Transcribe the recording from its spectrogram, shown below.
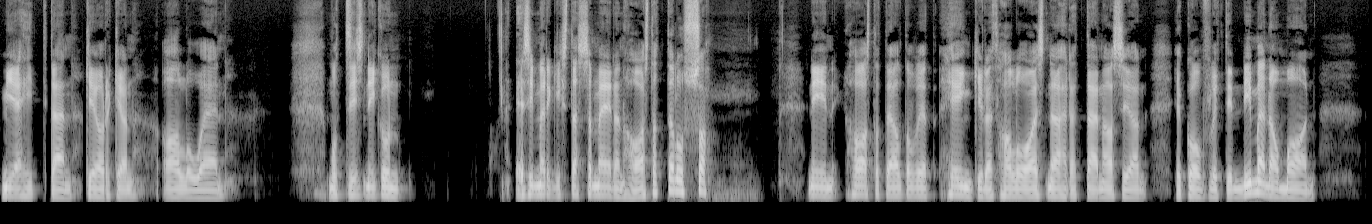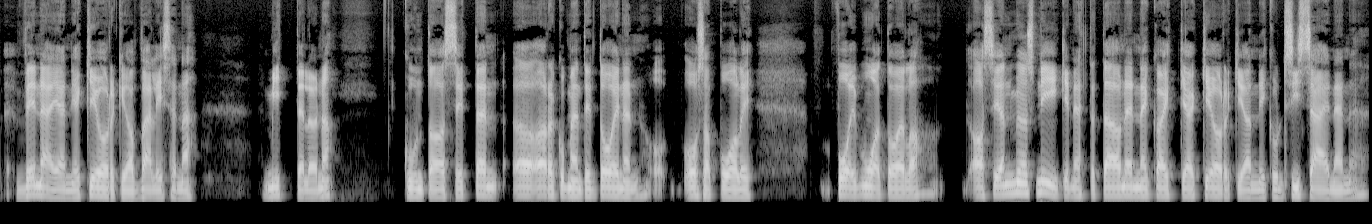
miehitti tämän Georgian alueen. Mutta siis niin kun, esimerkiksi tässä meidän haastattelussa, niin haastateltavat henkilöt haluaisi nähdä tämän asian ja konfliktin nimenomaan Venäjän ja Georgian välisenä mittelönä, kun taas sitten argumentin toinen osapuoli voi muotoilla asian myös niinkin, että tämä on ennen kaikkea Georgian niin kuin sisäinen,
